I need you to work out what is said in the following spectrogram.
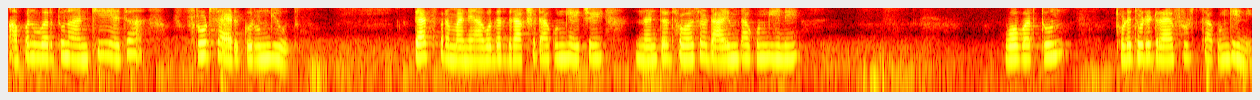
आपण वरतून आणखी याच्या फ्रूट्स ॲड करून घेऊत. त्याचप्रमाणे अगोदर द्राक्ष टाकून घ्यायचे नंतर थोडंसं डाळिंब टाकून घेणे व वरतून थोडे थोडे ड्रायफ्रूट्स टाकून घेणे.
